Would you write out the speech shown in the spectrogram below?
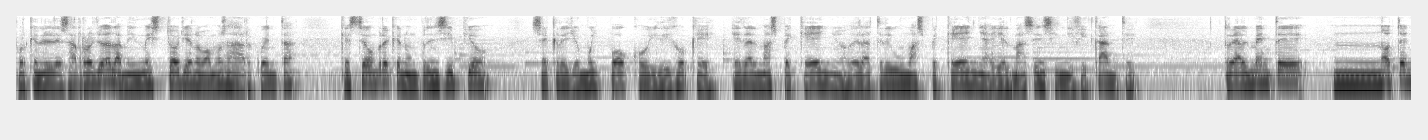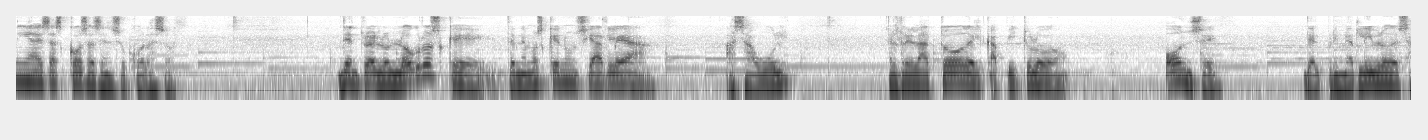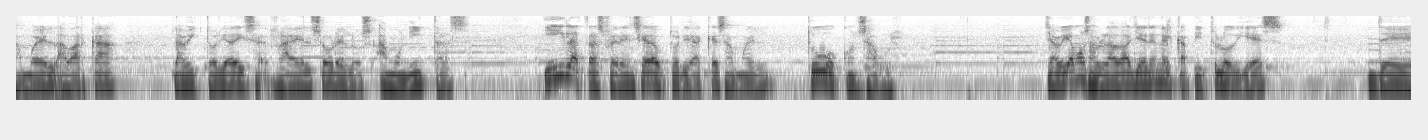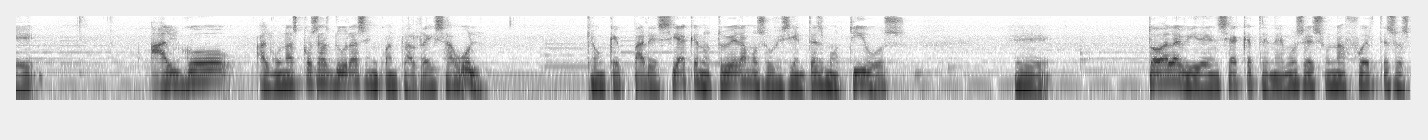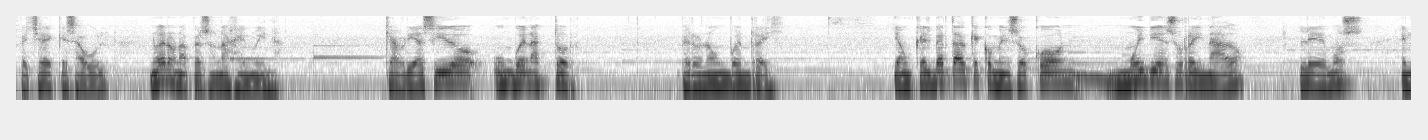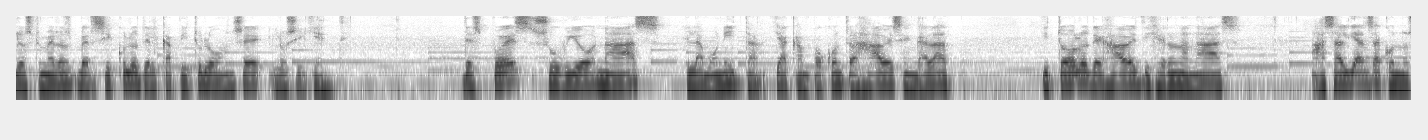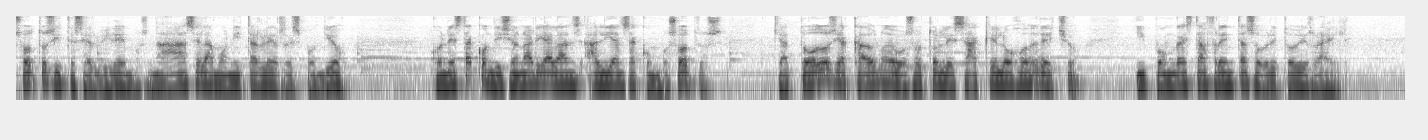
Porque en el desarrollo de la misma historia nos vamos a dar cuenta que este hombre que en un principio se creyó muy poco y dijo que era el más pequeño, de la tribu más pequeña y el más insignificante, realmente mm, no tenía esas cosas en su corazón. Dentro de los logros que tenemos que enunciarle a, a Saúl, el relato del capítulo 11 del primer libro de Samuel abarca la victoria de Israel sobre los amonitas, y la transferencia de autoridad que Samuel tuvo con Saúl. Ya habíamos hablado ayer en el capítulo 10 de algo, algunas cosas duras en cuanto al rey Saúl, que aunque parecía que no tuviéramos suficientes motivos, eh, toda la evidencia que tenemos es una fuerte sospecha de que Saúl no era una persona genuina, que habría sido un buen actor, pero no un buen rey. Y aunque es verdad que comenzó con muy bien su reinado, leemos en los primeros versículos del capítulo 11 lo siguiente. Después subió Naas, el amonita, y acampó contra Jabes en Galad. Y todos los de Jabes dijeron a Naas, haz alianza con nosotros y te serviremos. Naas el amonita le respondió, con esta condición haría alianza con vosotros que a todos y a cada uno de vosotros le saque el ojo derecho y ponga esta afrenta sobre todo Israel.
